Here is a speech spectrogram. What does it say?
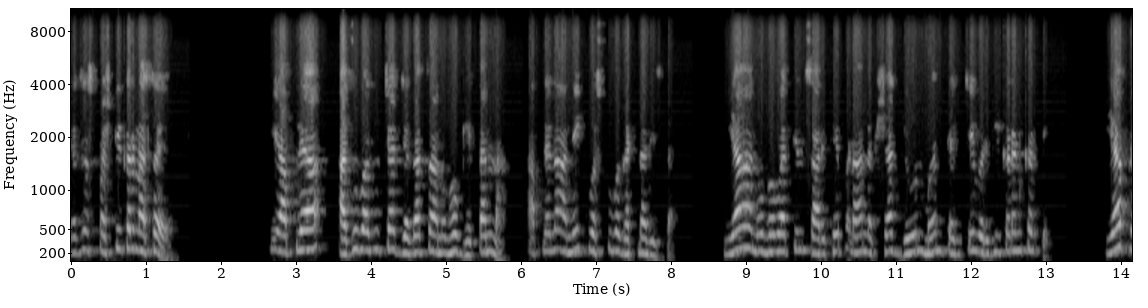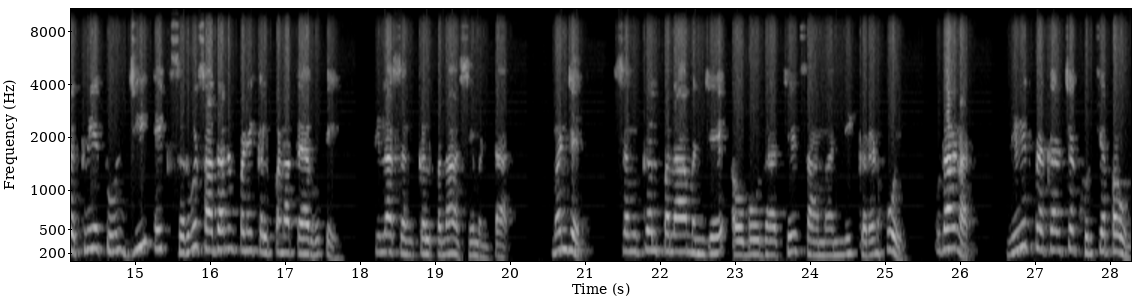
याचं स्पष्टीकरण असं आहे की आपल्या आजूबाजूच्या जगाचा अनुभव घेताना आपल्याला अनेक वस्तू व घटना दिसतात. या अनुभवातील सारखेपणा लक्षात घेऊन मन त्यांचे वर्गीकरण करते. या प्रक्रियेतून जी एक सर्वसाधारणपणे कल्पना तयार होते तिला संकल्पना असे म्हणतात. म्हणजे संकल्पना म्हणजे अवबोधाचे सामान्यीकरण होय. उदाहरणार्थ विविध प्रकारच्या खुर्च्या पाहून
